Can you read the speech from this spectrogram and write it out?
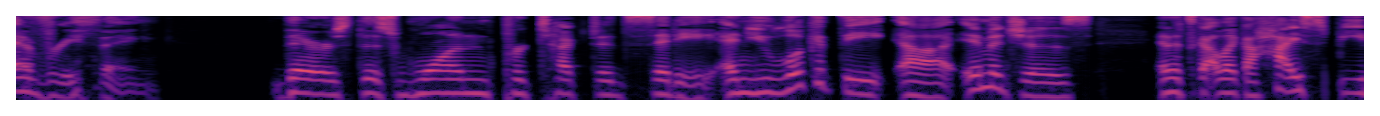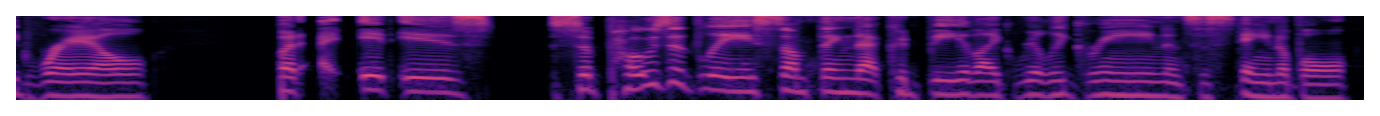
everything there's this one protected city. And you look at the uh, images and it's got like a high speed rail but it is supposedly something that could be like really green and sustainable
